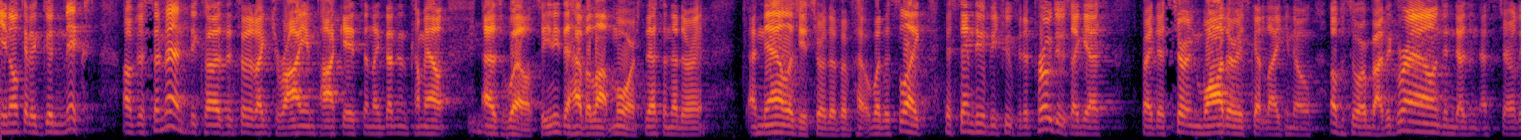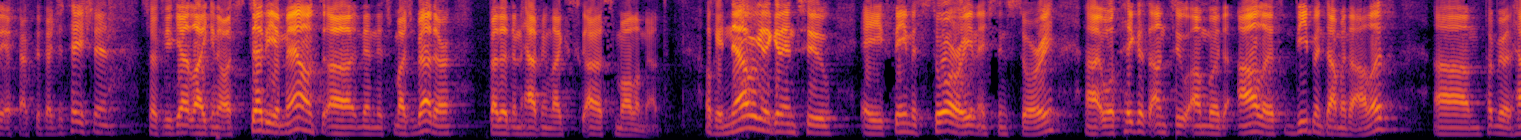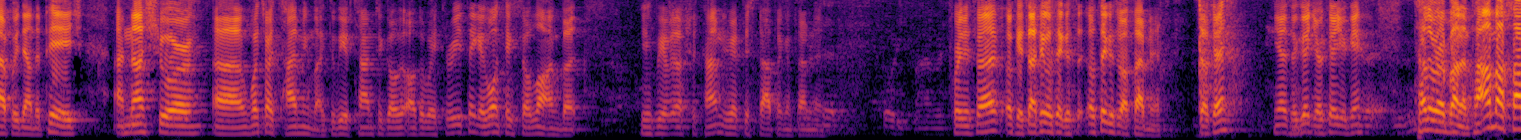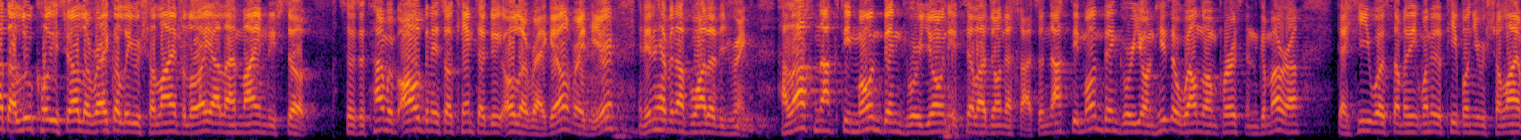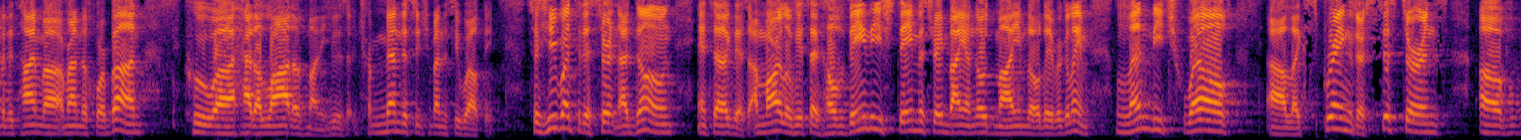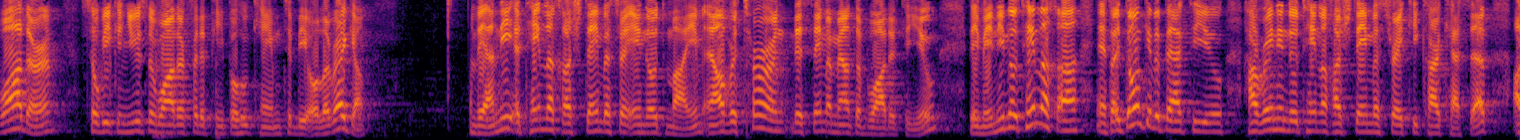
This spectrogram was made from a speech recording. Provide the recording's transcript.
You don't get a good mix of the cement because because it's sort of like dry in pockets and like doesn't come out as well. So you need to have a lot more. So that's another analogy sort of of what it's like. The same thing would be true for the produce, I guess. Right, there's certain water is get like you know absorbed by the ground and doesn't necessarily affect the vegetation. So if you get like you know a steady amount, uh, then it's much better, better than having like a small amount. Okay, now we're going to get into a famous story, an interesting story. Uh, it will take us onto Amud Aleph, deep into Amud Aleph. um, probably about halfway down the page. I'm not sure uh, what's our timing like. Do we have time to go all the way through? You think it won't take so long, but you we have extra time? We have to stop like in five minutes? Forty-five. 45? Okay, so I think it'll take us, it'll take us about five minutes. It's okay? Yeah, it good? You're okay? You're game? Tell the Rabbanim. Pa'am alu kol Yisrael l'regel mayim. So it's a time where all of Bnei Israel came to do Ola Regel, right here, and didn't have enough water to drink. Halach Nakdimon ben Gurion Itzel Adon. So Nakdimon ben Gurion, he's a well-known person in Gemara, that he was somebody, one of the people in Yerushalayim at the time uh, around the Churban, who uh, had a lot of money. He was tremendously, tremendously wealthy. So he went to this certain Adon and said like this, Amarlo, he said, Helveni shtei mesrei bayanot mayim regalim. Lend me 12 uh, like springs or cisterns of water so we can use the water for the people who came to be Ola Regel. Ve'ani etein lecha shtei mesrei enot mayim, and I'll return the same amount of water to you. And if I don't give it back to you, I'll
